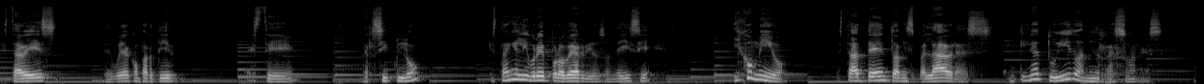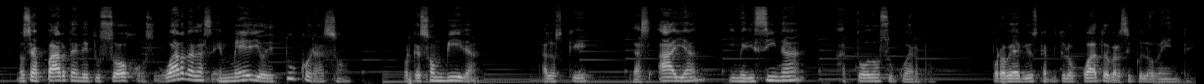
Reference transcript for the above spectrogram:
Esta vez les voy a compartir este versículo que está en el libro de Proverbios donde dice, Hijo mío, está atento a mis palabras, inclina tu oído a mis razones. No se aparten de tus ojos, guárdalas en medio de tu corazón, porque son vida a los que las hallan y medicina a todo su cuerpo. Proverbios capítulo 4, versículo 20.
